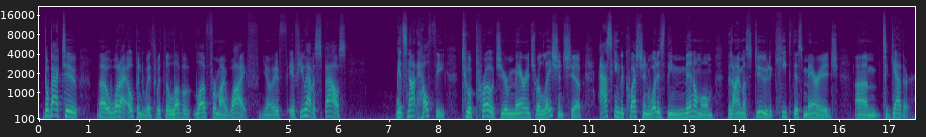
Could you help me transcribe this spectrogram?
Go back to uh, what I opened with, with the love of love for my wife. You know, if if you have a spouse, it's not healthy to approach your marriage relationship asking the question, "What is the minimum that I must do to keep this marriage um, together?"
